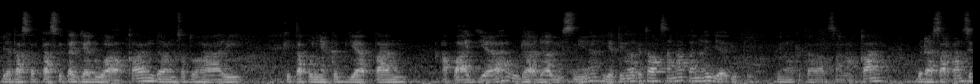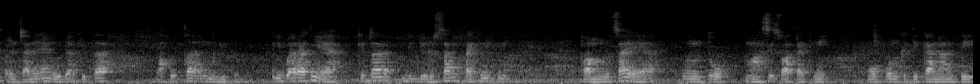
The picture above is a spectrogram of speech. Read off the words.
Di atas kertas kita jadwalkan dalam satu hari kita punya kegiatan apa aja udah ada listnya ya tinggal kita laksanakan aja gitu. Tinggal kita laksanakan berdasarkan si perencanaan yang udah kita lakukan gitu. Ibaratnya ya kita di jurusan teknik nih. Kalau menurut saya ya, untuk mahasiswa teknik maupun ketika nanti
